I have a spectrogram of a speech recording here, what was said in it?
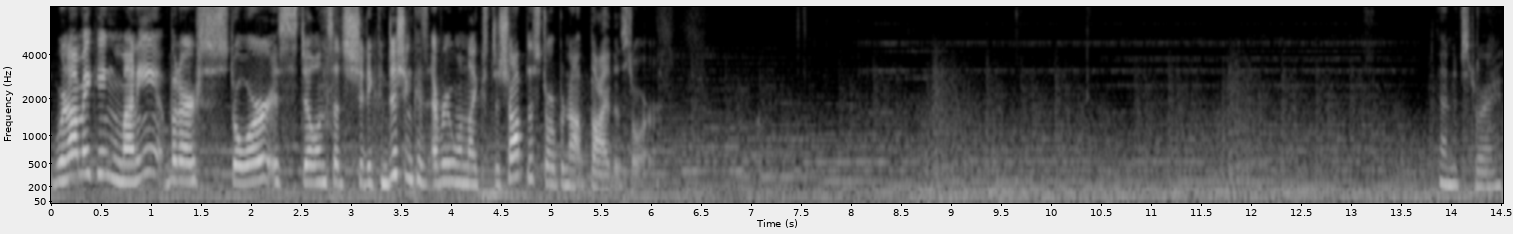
we're not making money, but our store is still in such shitty condition because everyone likes to shop the store but not buy the store. End of story.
